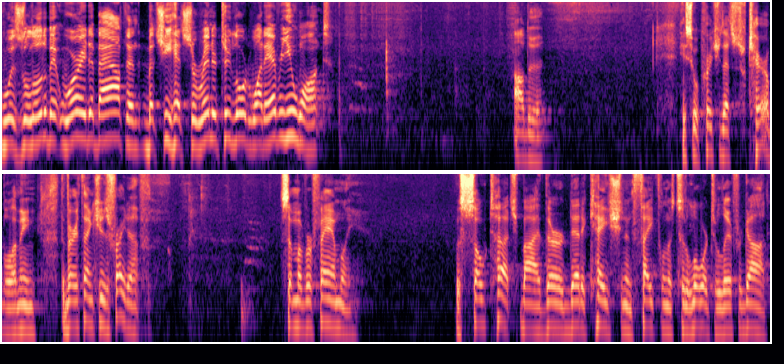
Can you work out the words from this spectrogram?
was a little bit worried about, and, but she had surrendered to, Lord, whatever you want, I'll do it. He said, Well, preacher, that's terrible. I mean, the very thing she was afraid of. Some of her family was so touched by their dedication and faithfulness to the Lord to live for God,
